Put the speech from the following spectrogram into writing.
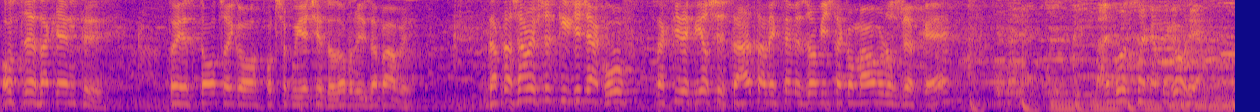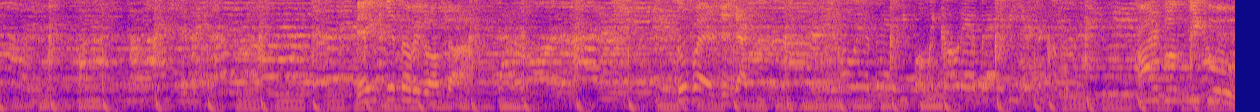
ostre zakręty. To jest to, czego potrzebujecie do dobrej zabawy. Zapraszamy wszystkich dzieciaków. Za chwilę pierwszy start, ale chcemy zrobić taką małą rozgrzewkę. Najmłodsza kategoria. Pięknie to wygląda. A couple Park Lotników,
